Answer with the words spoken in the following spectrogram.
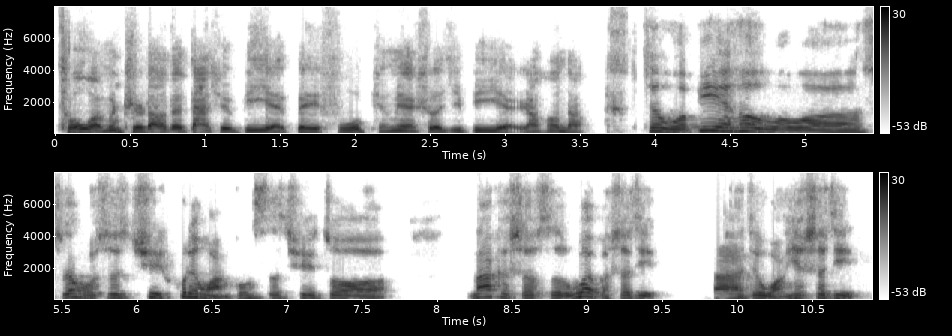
从我们知道的大学毕业，北服平面设计毕业，然后呢，就我毕业后，我我实际上我是去互联网公司去做，那个时候是 Web 设计啊，就网页设计，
